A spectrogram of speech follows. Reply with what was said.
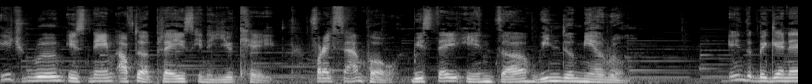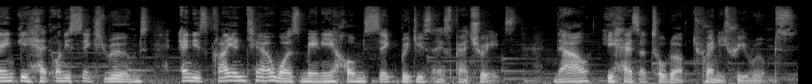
Each room is named after a place in the UK. For example, we stay in the Windermere room. In the beginning, it had only 6 rooms and its clientele was mainly homesick British expatriates. Now, it has a total of 23 rooms.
